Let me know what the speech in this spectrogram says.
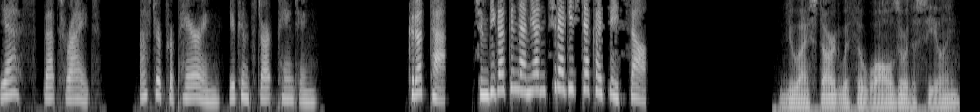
Yes, that's right. After preparing, you can start painting. 그렇다. 준비가 끝나면 칠하기 시작할 수 있어. Do I start with the walls or the ceiling?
